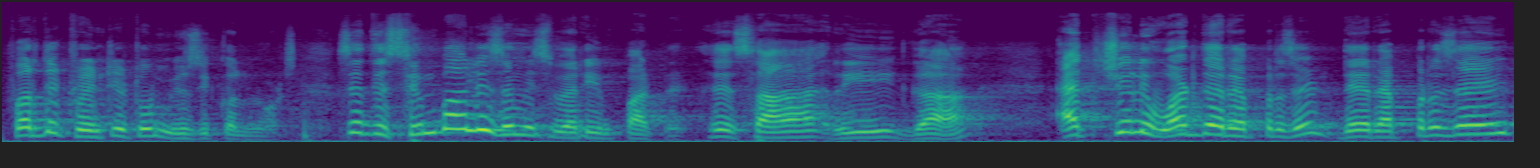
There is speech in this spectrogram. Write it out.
for the 22 musical notes. See, the symbolism is very important. Say, sa, ri, ga. Actually, what they represent? They represent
